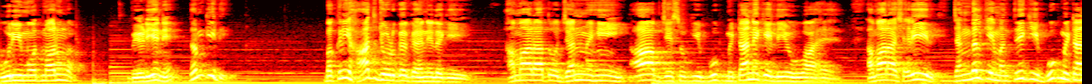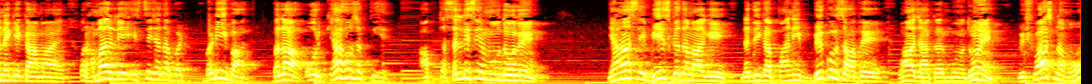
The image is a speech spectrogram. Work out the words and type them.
बुरी मौत मारूँगा। भेड़िए ने धमकी दी। बकरी हाथ जोड़कर कहने लगी, हमारा तो जन्म ही आप जैसों की भूख मिटाने के लिए हुआ है। हमारा शरीर जंगल के मंत्री की भूख मिटाने के काम आए और हमारे लिए इससे ज़्यादा बड़ी बात, भला और क्या हो सकती है? आप तसल्ली से मुँह धो लें। यहाँ से 20 कदम आगे नदी का पानी बिल्कुल साफ़ है, वहाँ जाकर मुँह धोएँ। विश्वास न हो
